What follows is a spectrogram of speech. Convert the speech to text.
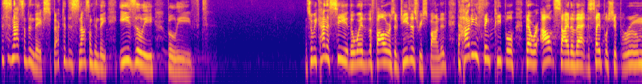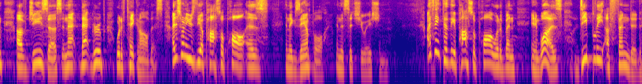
This is not something they expected. This is not something they easily believed. And so we kind of see the way that the followers of Jesus responded. Now, how do you think people that were outside of that discipleship room of Jesus and that, that group would have taken all of this? I just want to use the Apostle Paul as an example in this situation. I think that the Apostle Paul would have been, and was, deeply offended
